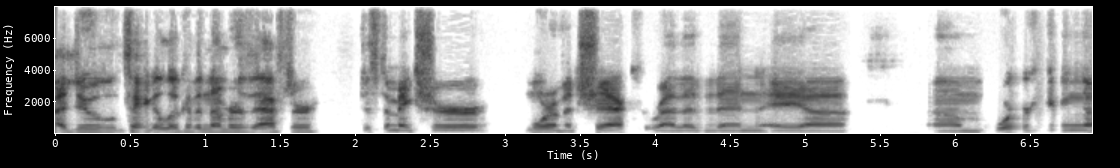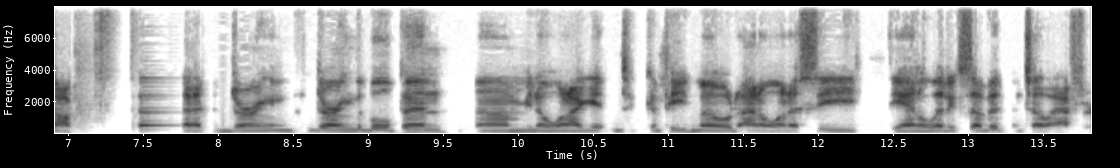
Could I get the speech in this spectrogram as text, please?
I, do take a look at the numbers after just to make sure more of a check rather than a uh, um, working off that during during the bullpen. Um, you know, when I get into compete mode, I don't want to see the analytics of it until after.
